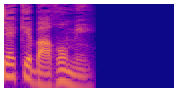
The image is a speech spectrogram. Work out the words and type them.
چہ کے باغوں میں۔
